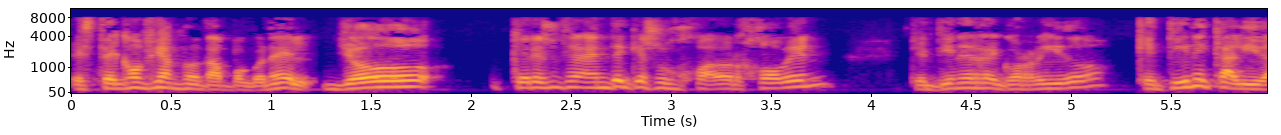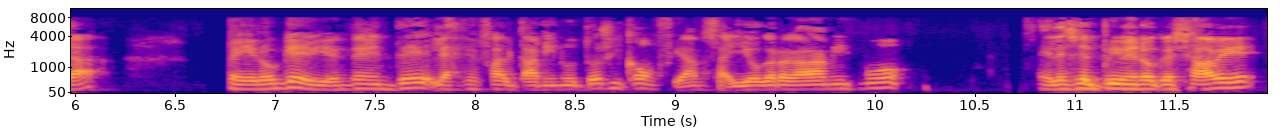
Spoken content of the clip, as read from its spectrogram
esté confiando tampoco en él. Yo creo sinceramente que es un jugador joven, que tiene recorrido, que tiene calidad, pero que evidentemente le hace falta minutos y confianza. Yo creo que ahora mismo él es el primero que sabe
